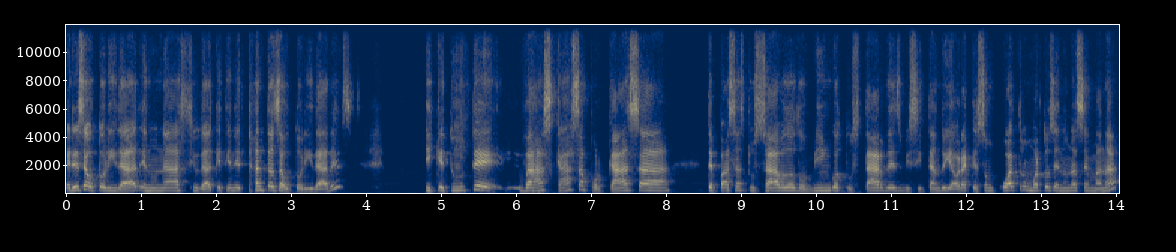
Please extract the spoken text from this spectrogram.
eres autoridad en una ciudad que tiene tantas autoridades y que tú te vas casa por casa, te pasas tu sábado, domingo, tus tardes visitando y ahora que son cuatro muertos en una semana,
